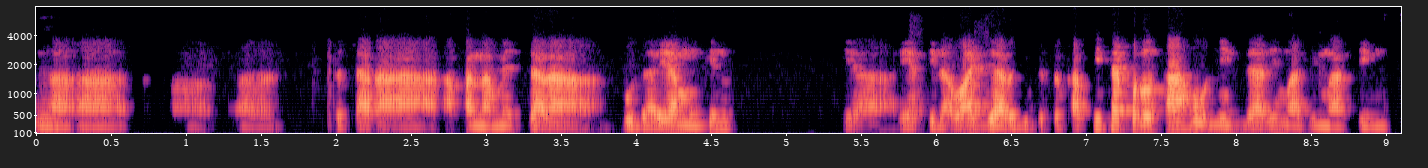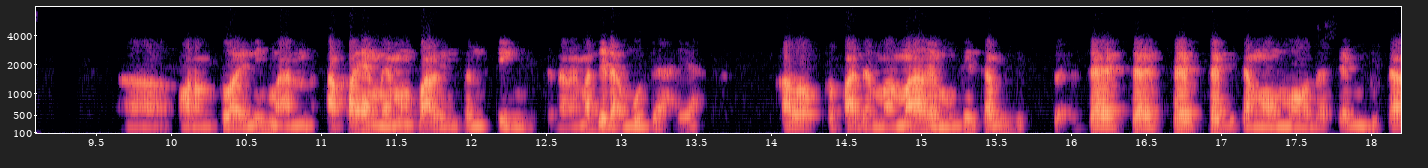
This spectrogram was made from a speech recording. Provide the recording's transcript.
hmm. uh, uh, uh, uh, secara apa namanya secara budaya mungkin ya ya tidak wajar gitu. Tetapi saya perlu tahu nih dari masing-masing uh, orang tua ini man, apa yang memang paling penting. Gitu. Nah, memang tidak mudah ya. Kalau kepada mama ya mungkin kami saya, saya, saya, saya bisa ngomong dan saya bisa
